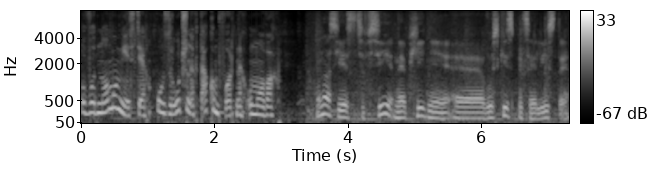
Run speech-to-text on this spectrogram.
в одному місті у зручних та комфортних умовах. У нас є всі необхідні е, вузькі спеціалісти.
